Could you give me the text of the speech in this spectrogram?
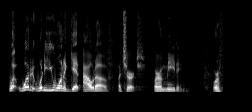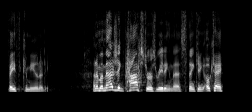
What, what, what do you want to get out of a church or a meeting or a faith community? And I'm imagining pastors reading this thinking, okay,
